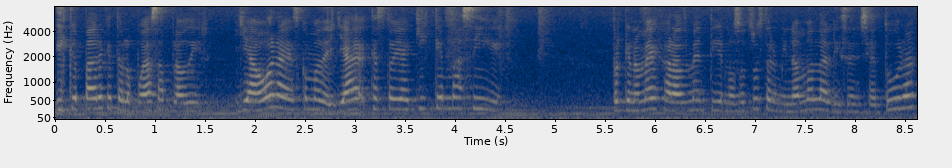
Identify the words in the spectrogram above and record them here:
Y qué padre que te lo puedas aplaudir. Y ahora es como de, ya que estoy aquí, ¿qué más sigue? Porque no me dejarás mentir, nosotros terminamos la licenciatura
